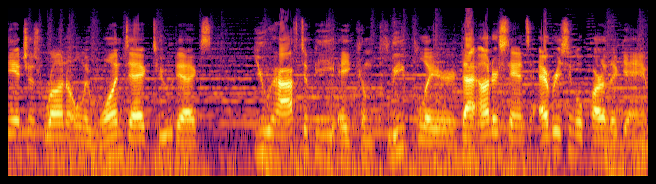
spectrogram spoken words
can't just run only one deck, two decks. You have to be a complete player that understands every single part of the game.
